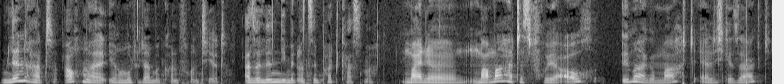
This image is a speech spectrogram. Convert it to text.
Lynn hat auch mal ihre Mutter damit konfrontiert. Also Lynn, die mit uns den Podcast macht. Meine Mama hat das früher auch immer gemacht, ehrlich gesagt.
